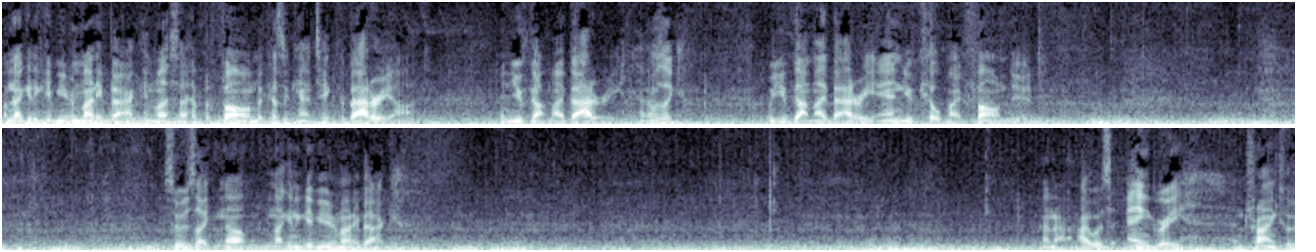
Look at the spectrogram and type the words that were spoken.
I'm not going to give you your money back unless I have the phone because I can't take the battery out. And you've got my battery. And I was like, well, you've got my battery and you killed my phone, dude. So he was like, no, I'm not going to give you your money back. And I was angry and trying to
